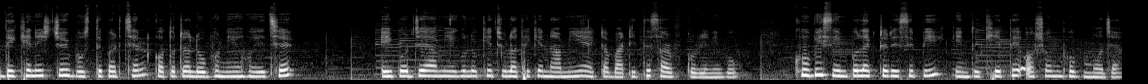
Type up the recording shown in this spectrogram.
দেখে নিশ্চয়ই বুঝতে পারছেন কতটা লোভনীয় হয়েছে। এই পর্যায়ে আমি এগুলোকে চুলা থেকে নামিয়ে একটা বাটিতে সার্ভ করে নিব। খুবই সিম্পল একটা রেসিপি, কিন্তু খেতে অসম্ভব মজা।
